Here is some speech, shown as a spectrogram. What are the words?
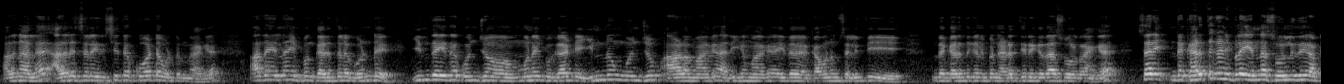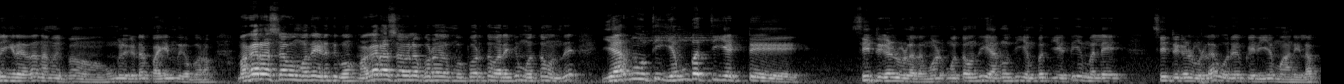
அதனால் அதில் சில விஷயத்த கோட்டை விட்டுருந்தாங்க. அதையெல்லாம் இப்போ கருத்தில் கொண்டு இந்த இதை கொஞ்சம் முனைப்பு காட்டி இன்னும் கொஞ்சம் ஆழமாக அதிகமாக இதை கவனம் செலுத்தி இந்த கருத்து கணிப்பை நடத்தியிருக்கதா சொல்கிறாங்க சரி இந்த கருத்து கணிப்பில் என்ன சொல்லுது அப்படிங்கிறத நம்ம இப்போ உங்கள்கிட்ட பகிர்ந்துக்க போகிறோம் மகாராஷ்டிராவை முதல் எடுத்துக்குவோம். மகாராஷ்டிராவில் பொற பொறுத்த வரைக்கும் மொத்தம் வந்து இரநூத்தி எண்பத்தி எட்டு சீட்டுகள் உள்ளது. மொ- மொத்தம் வந்து இரநூத்தி எண்பத்தி எட்டு எம்எல்ஏ சீட்டுகள் உள்ள ஒரு பெரிய மாநிலம்.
